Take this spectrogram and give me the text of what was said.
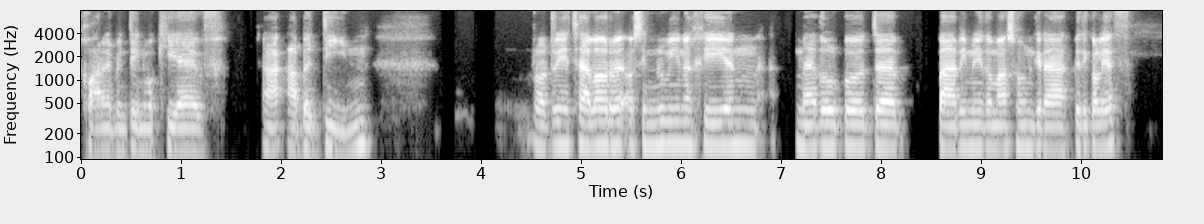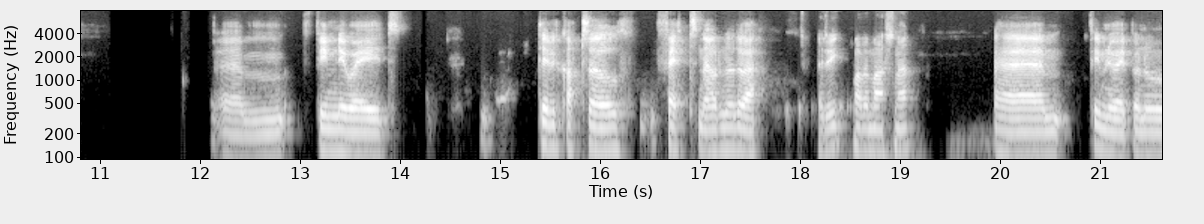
chwarae yn Dynamo Kiev a Aberdeen. Rodri Telor, os unrhyw un o'ch chi yn meddwl bod uh, Barry mynd i ddod mas hwn gyda buddigoliaeth? Um, fi'n mynd i weid David Cottrell ffit nawr yn ydw e? Ydy, mae fe mas yna. Um, Fi'n mynd i dweud bod nhw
